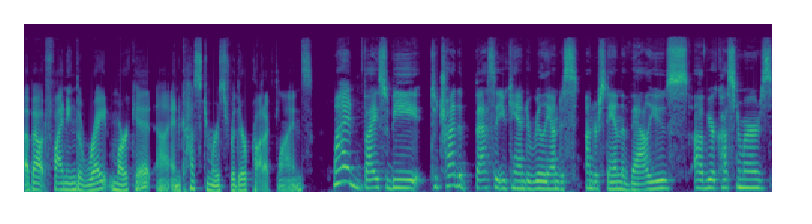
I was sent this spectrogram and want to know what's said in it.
about finding the right market uh, and customers for their product lines? My advice would be to try the best that you can to really under- understand the values of your customers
